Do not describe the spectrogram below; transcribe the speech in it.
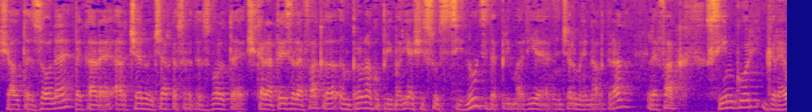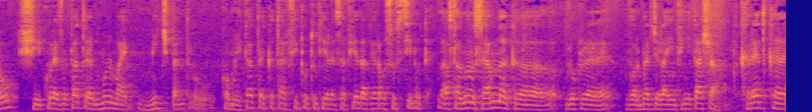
și alte zone pe care Arcel încearcă să le dezvolte și care ar trebui să le facă împreună cu primăria și susținuți de primărie în cel mai înalt grad, le fac singuri, greu și cu rezultate mult mai mici pentru comunitate cât ar fi putut ele să fie dacă erau susținute. Dar asta nu înseamnă că lucrurile vor merge la infinit așa. Cred că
